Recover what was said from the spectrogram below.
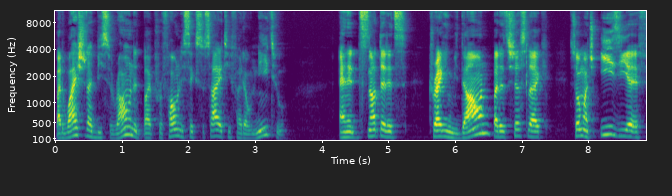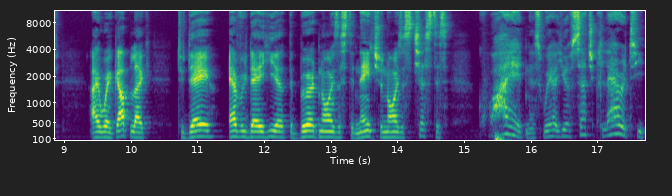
but why should I be surrounded by profoundly sick society if I don't need to? And it's not that it's dragging me down, but it's just like so much easier if I wake up like today, every day here, the bird noises, the nature noises, just this quietness where you have such clarity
